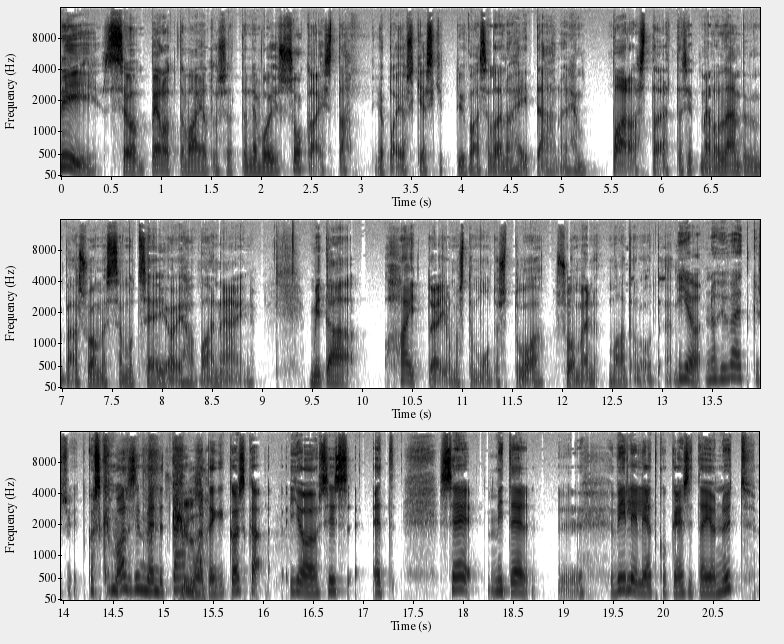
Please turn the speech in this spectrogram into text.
Niin, se on pelottava ajatus, että ne voi sokaista, jopa jos keskittyy vaan sellainen, no hei, tämähän on ihan parasta, että sitten meillä on lämpimämpää Suomessa, mutta se ei ole ihan vaan näin. Mitä haittoja ilmastonmuutos tuo Suomen maatalouteen? Joo, no hyvä, että kysyit, koska mä olisin mennyt tähän Kyllä. muutenkin, koska joo, siis että se, miten viljelijät kokee sitä jo nyt,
